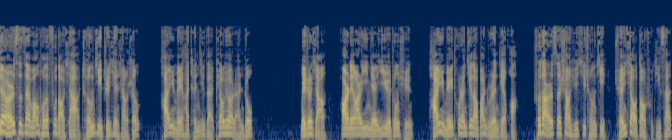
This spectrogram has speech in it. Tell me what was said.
见儿子在王鹏的辅导下成绩直线上升，韩玉梅还沉浸在飘飘然中。没成想，二零二一年一月中旬，韩玉梅突然接到班主任电话，说她儿子上学期成绩全校倒数第三，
